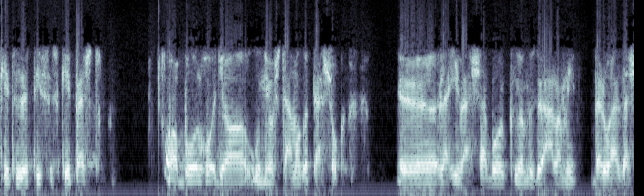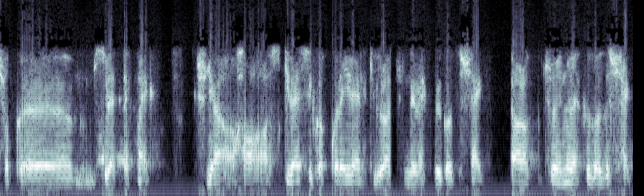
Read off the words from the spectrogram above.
2010-hez képest, abból, hogy a uniós támogatások lehívásából különböző állami beruházások születtek meg. És ugye, ha azt kiveszik, akkor egy rendkívül alacsony növekvő gazdaság, alacsony növekvő gazdaság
